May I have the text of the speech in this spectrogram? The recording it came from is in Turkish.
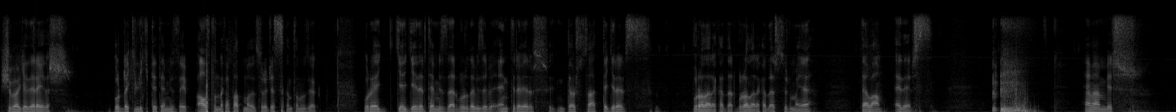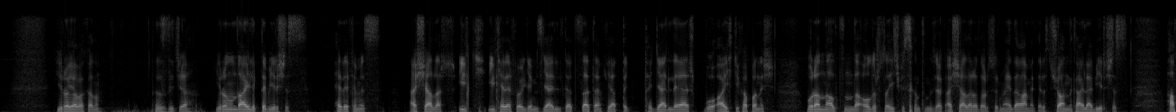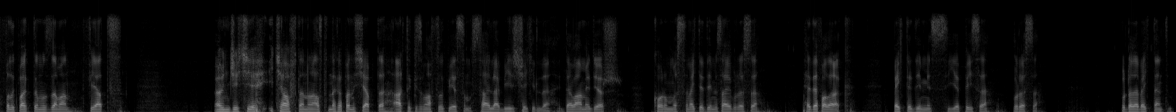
Şu bölgelere gelir. Buradaki likidite temizleyip altında kapatmadığı sürece sıkıntımız yok. Buraya ge- gelir temizler. Burada bize bir entry verir. 4 saatte gireriz. Buralara kadar, buralara kadar sürmeye devam ederiz. Hemen bir Euro'ya bakalım. Hızlıca. Euro'nun da aylıkta bir işiz. Hedefimiz aşağılar. İlk ilk hedef bölgemiz geldi. Zaten fiyatta geldi. Eğer bu ayki kapanış buranın altında olursa hiçbir sıkıntımız yok. Aşağılara doğru sürmeye devam ederiz. Şu anlık hala bir işiz. Haftalık baktığımız zaman fiyat önceki iki haftanın altında kapanış yaptı. Artık bizim haftalık piyasımız hala bir şekilde devam ediyor. Korunmasını beklediğimiz ay burası. Hedef olarak beklediğimiz yapı ise burası. Burada da beklentim.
